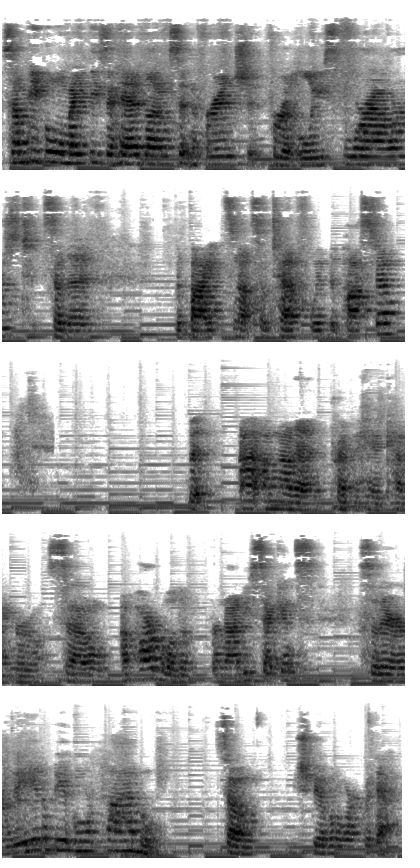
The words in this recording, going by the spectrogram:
Some people will make these ahead, let them sit in the fridge for at least four hours to, so the, the bite's not so tough with the pasta. But I, I'm not a prep ahead kind of girl. So I parboiled them for 90 seconds so they're a little bit more pliable. So you should be able to work with that.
